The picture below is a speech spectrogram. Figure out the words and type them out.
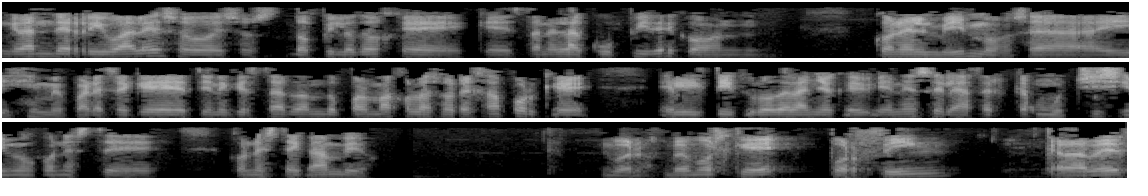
grandes rivales o esos dos pilotos que, que están en la cúspide con, con él mismo. O sea, y, y me parece que tiene que estar dando palmas con las orejas porque el título del año que viene se le acerca muchísimo con este, con este cambio. bueno, vemos que por fin cada vez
